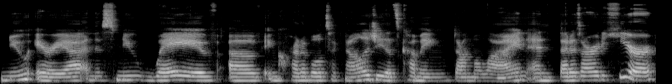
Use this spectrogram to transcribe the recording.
new area and this new wave of incredible technology that's coming down the line and that is already here,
